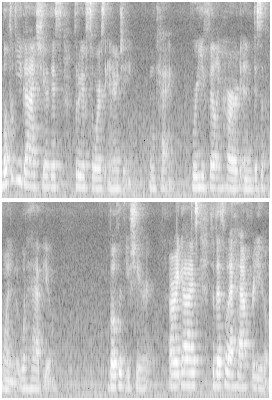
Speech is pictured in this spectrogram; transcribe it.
Both of you guys share this Three of Swords energy. Okay. Were you feeling hurt and disappointed what have you? Both of you share it. All right, guys. So that's what I have for you.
